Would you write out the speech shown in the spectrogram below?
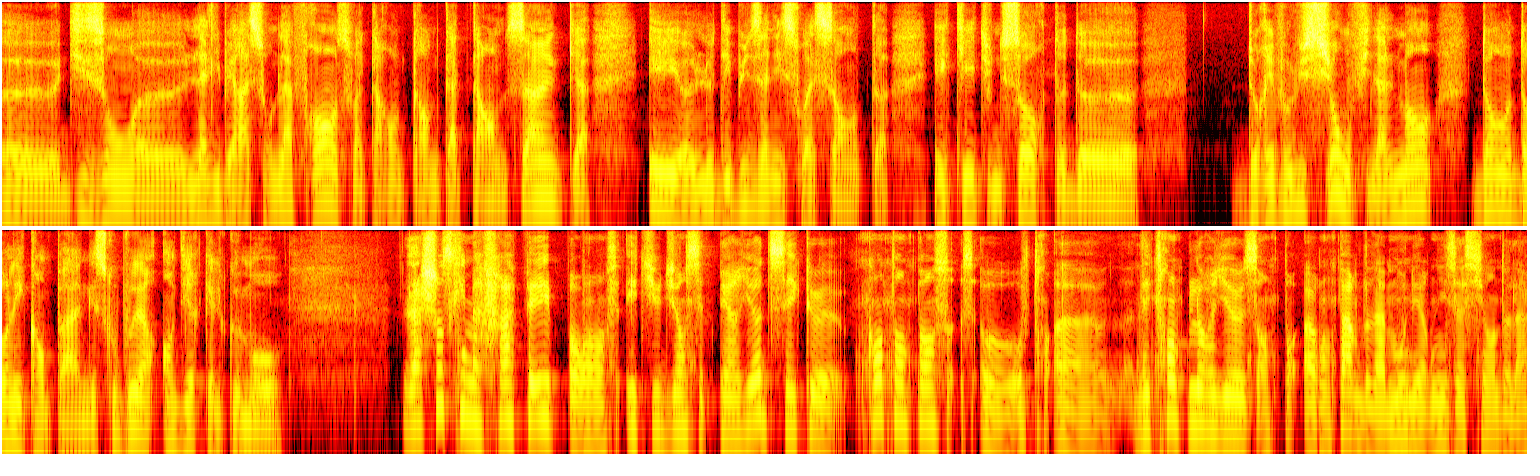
euh, disons, la libération de la France, enfin 40, 44, 45, et le début des années 60, et qui est une sorte de de révolution finalement dans, dans les campagnes. Est-ce que vous pouvez en dire quelques mots? La chose qui m'a frappé en étudiant cette période, c'est que quand on pense aux, les Trente Glorieuses, on, parle de la modernisation de la,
